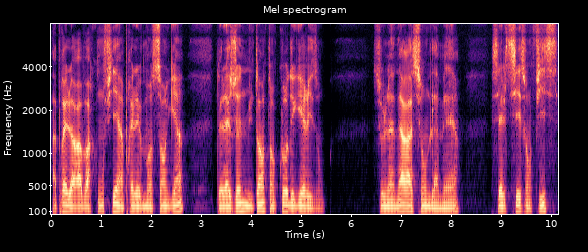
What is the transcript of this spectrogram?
après leur avoir confié un prélèvement sanguin de la jeune mutante en cours de guérison. Sous la narration de la mère, celle-ci et son fils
